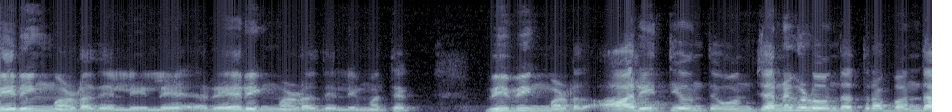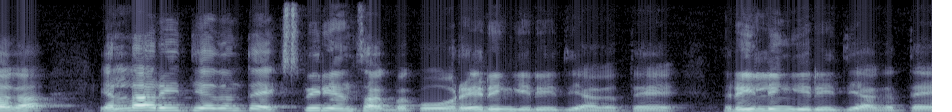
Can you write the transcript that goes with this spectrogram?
ರೀರಿಂಗ್ ಮಾಡೋದೆಲ್ಲಿ ರೇರಿಂಗ್ ಮಾಡೋದೆಲ್ಲಿ ಮತ್ತು ವೀವಿಂಗ್ ಮಾಡೋದು, ಆ ರೀತಿ ಒಂದು ಒಂದು ಜನಗಳು ಒಂದು ಬಂದಾಗ ಎಲ್ಲ ರೀತಿಯಾದಂಥ ಎಕ್ಸ್ಪೀರಿಯನ್ಸ್ ಆಗಬೇಕು. ರೇರಿಂಗ್ ಈ ರೀತಿ ಆಗುತ್ತೆ ರೀಲಿಂಗ್ ಈ ರೀತಿ ಆಗುತ್ತೆ,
